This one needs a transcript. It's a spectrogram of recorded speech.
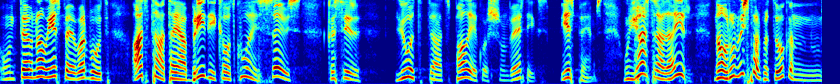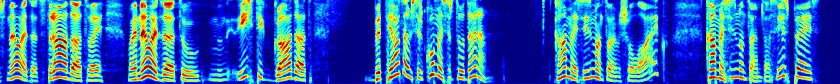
un tev nav iespēja varbūt atstāt tajā brīdī kaut ko aiz sevis, kas ir ļoti tāds paliekošs un vērtīgs, iespējams. Un jāstrādā ir. Nav runa vispār par to, ka mums nevajadzētu strādāt vai, vai nevajadzētu iztiku gādāt, bet jautājums ir, ko mēs ar to darām? Kā mēs izmantojam šo laiku? Kā mēs izmantojam tās iespējas?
